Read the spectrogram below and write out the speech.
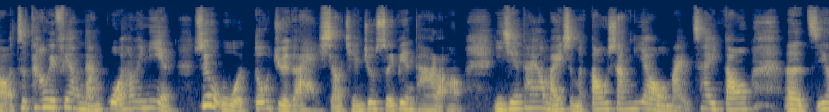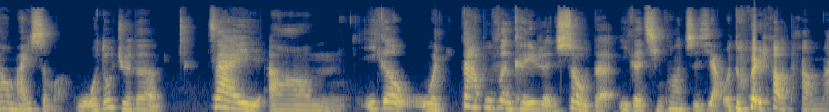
好，这他会非常难过，他会念，所以我都觉得，哎，小钱就随便他了哈。以前他要买什么刀伤药，买菜刀，呃，只要买什么，我都觉得在嗯一个我大部分可以忍受的一个情况之下，我都会让他买。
